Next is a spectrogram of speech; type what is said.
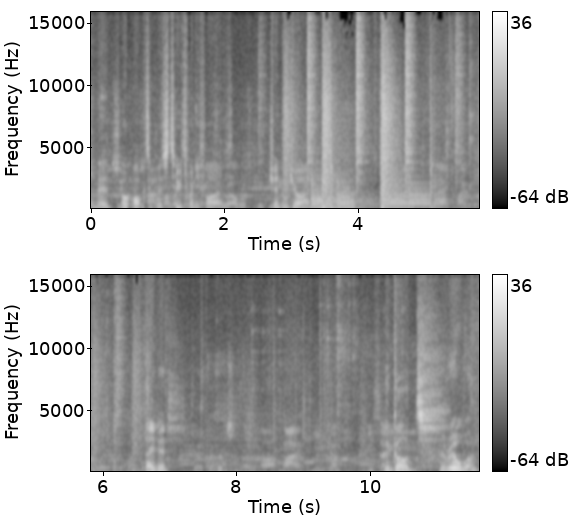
and the octopus 225. Gentle giant. David. The gods. The real one?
